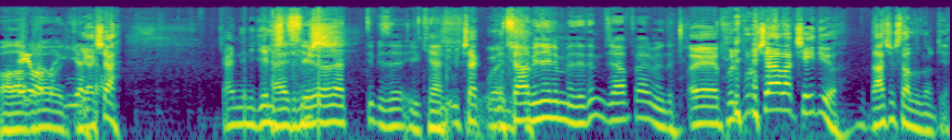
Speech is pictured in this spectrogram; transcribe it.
Vallahi Eyvallah. bravo iyi yayınlar. Yaşa. Kendini Her geliştirmiş. şeyi öğretti bize İlker. Uçak mühendisi. Uçağa binelim mi dedim cevap vermedi. Ee, pırpır uçağı bak şey diyor. Daha çok sallanır diyor.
